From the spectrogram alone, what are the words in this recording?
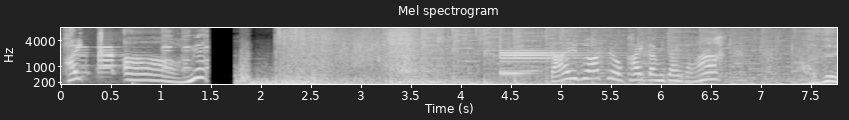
はい。あーん。だいぶ汗をかいたみたいだな。あぜ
